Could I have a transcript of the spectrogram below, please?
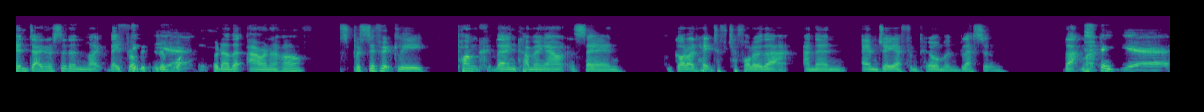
and Danielson, and like they probably could have Yeah. watched it for another hour and a half. Specifically, Punk then coming out and saying, "God, I'd hate to, to follow that," and then MJF and Pillman, bless them, that match yeah.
